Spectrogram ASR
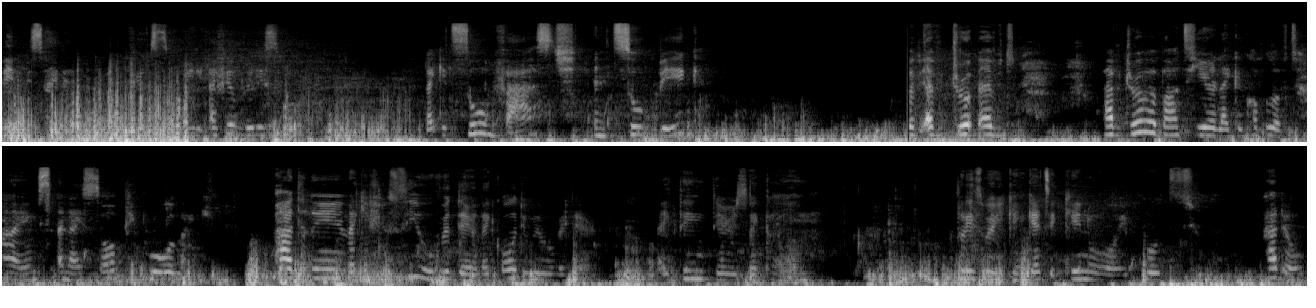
being beside it. I feel so really, I feel really small. Like it's so vast and it's so big. I've I've, I've I've drove about here like a couple of times and I saw people like paddling. Like if you see over there, like all the way over there, I think there's like a place where you can get a canoe or a boat to paddle.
